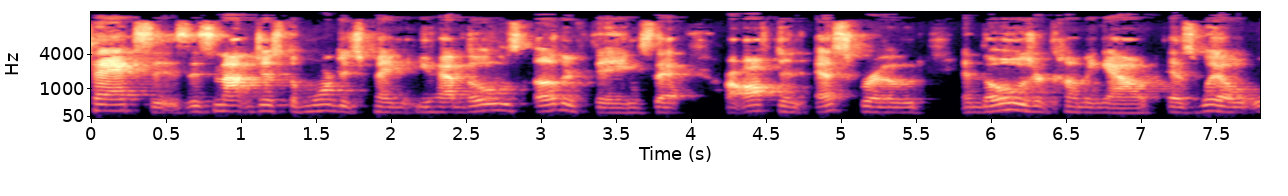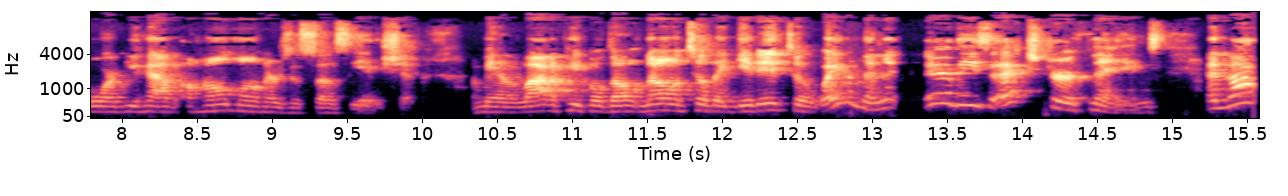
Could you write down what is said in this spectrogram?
taxes. It's not just the mortgage payment. You have those other things that are often escrowed, and those are coming out as well. Or if you have a homeowners association. I mean, a lot of people don't know until they get into it. Wait a minute, there are these extra things. And not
